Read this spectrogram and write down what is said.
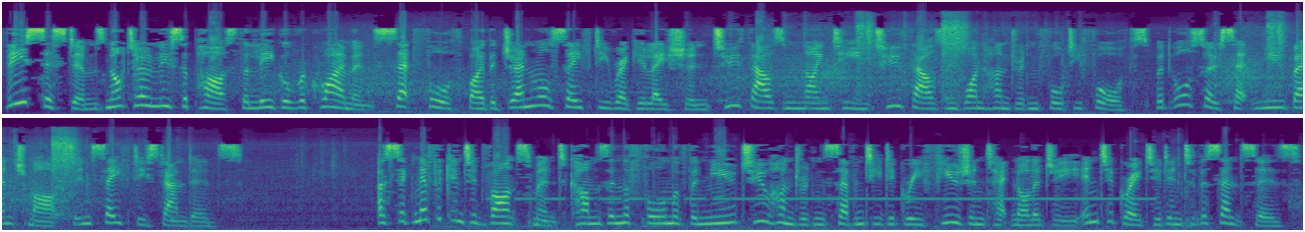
These systems not only surpass the legal requirements set forth by the General Safety Regulation 2019-2144 but also set new benchmarks in safety standards. A significant advancement comes in the form of the new 270-degree fusion technology integrated into the sensors.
